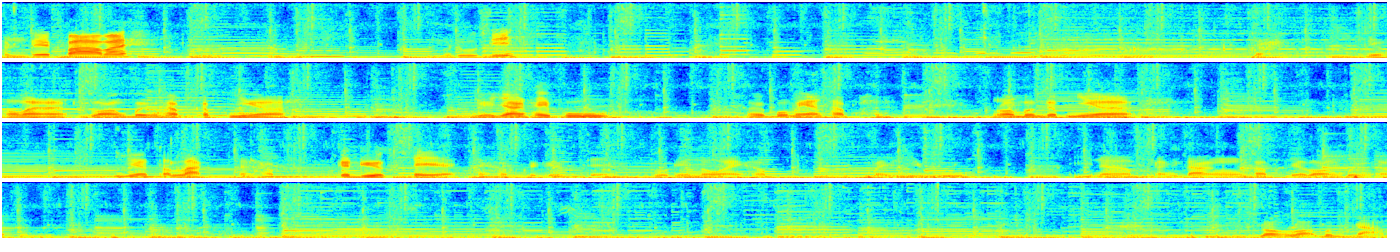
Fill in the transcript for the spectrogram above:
มันได้ปลาไหม มาดูสิเดี๋ยวเข้ามาลองเบิ่งครับกับเหยื่อเหยื่อย่างไทยปูไฮโบแมนครับ ลองเบิ่งกับเหยื่อเหยื่อตะลักนะครับ กระเดือกแตกนะครับ กระเดือกแตกตัวน้อยๆครับ ใบนิ้วตีน้ำดังๆ ครับ เดี๋ยวลองเบิ่งครับลองเลาะเบิ่งตาม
